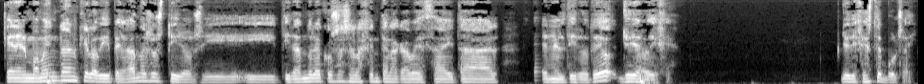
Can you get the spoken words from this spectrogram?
que en el momento en que lo vi pegando esos tiros y, tirándole cosas a la gente a la cabeza y tal en el tiroteo, yo ya lo dije. Yo dije, este Bullseye.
